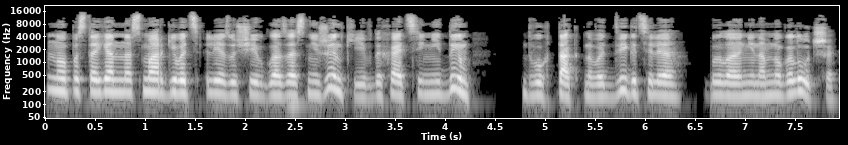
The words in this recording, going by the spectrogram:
но постоянно смаргивать лезущие в глаза снежинки и вдыхать синий дым двухтактного двигателя было не намного лучше.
